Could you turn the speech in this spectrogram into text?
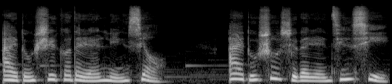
爱读诗歌的人灵秀，爱读数学的人精细，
